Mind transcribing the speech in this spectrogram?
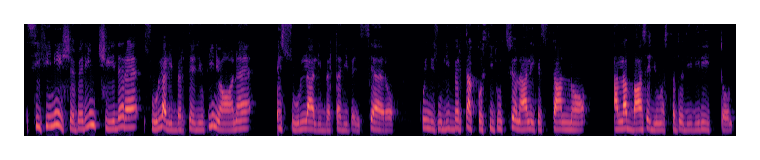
si finisce per incidere sulla libertà di opinione e sulla libertà di pensiero, quindi su libertà costituzionali che stanno alla base di uno Stato di diritto.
